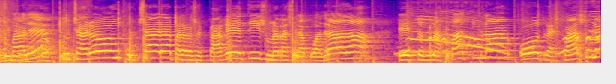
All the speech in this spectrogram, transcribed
Aquí ¿Vale? tiene, Cucharón, cuchara para los espaguetis, una rasera cuadrada. Esto es una espátula, otra espátula.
